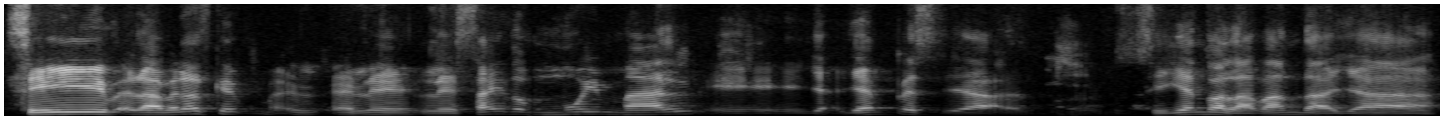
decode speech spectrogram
Sí, la verdad es que eh, les ha ido muy mal. Eh, ya, ya empecé, ya, siguiendo a la banda ya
